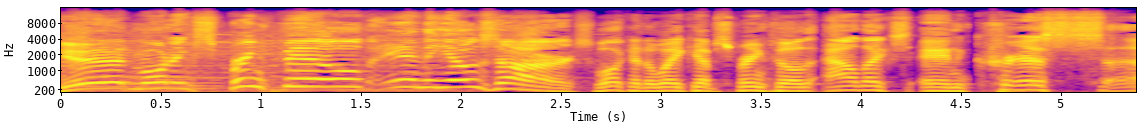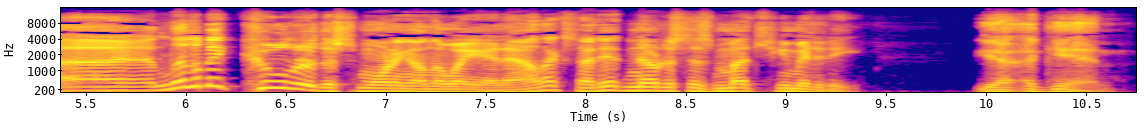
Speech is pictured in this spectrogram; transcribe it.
Good morning, Springfield and the Ozarks. Welcome to Wake Up Springfield. Alex and Chris, uh, a little bit cooler this morning on the way in, Alex. I didn't notice as much humidity. Yeah, again,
